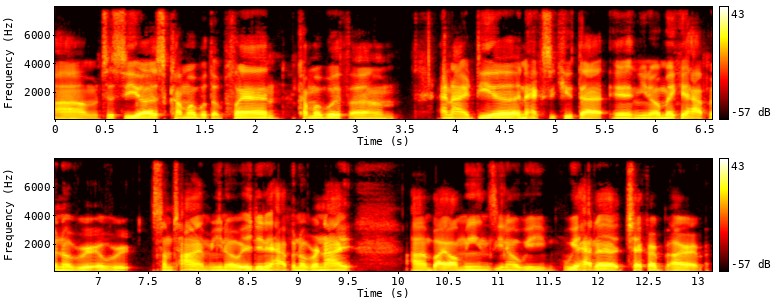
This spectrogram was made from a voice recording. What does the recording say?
um, to see us come up with a plan, come up with um, an idea, and execute that, and you know, make it happen over over some time. You know, it didn't happen overnight. Um, by all means, you know, we we had to check our our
